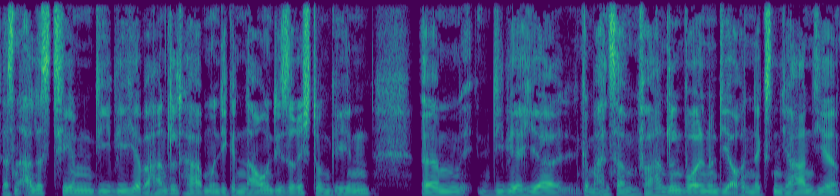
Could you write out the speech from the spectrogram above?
das sind alles Themen, die wir hier behandelt haben und die genau in diese Richtung gehen, ähm, die wir hier gemeinsam verhandeln wollen und die auch in den nächsten Jahren hier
